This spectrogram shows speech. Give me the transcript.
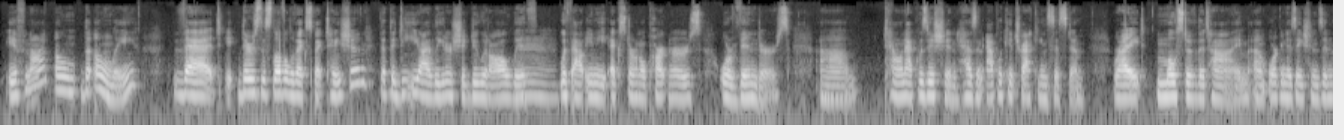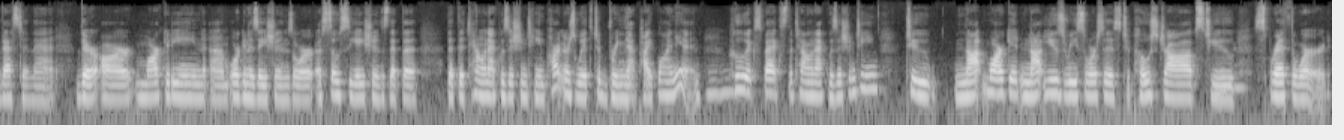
if not on, the only, that it, there's this level of expectation that the DEI leader should do it all with mm. without any external partners or vendors. Um, talent acquisition has an applicant tracking system right? Most of the time, um, organizations invest in that. There are marketing um, organizations or associations that the that the talent acquisition team partners with to bring that pipeline in. Mm-hmm. Who expects the talent acquisition team to not market, not use resources to post jobs, to mm-hmm. spread the word?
